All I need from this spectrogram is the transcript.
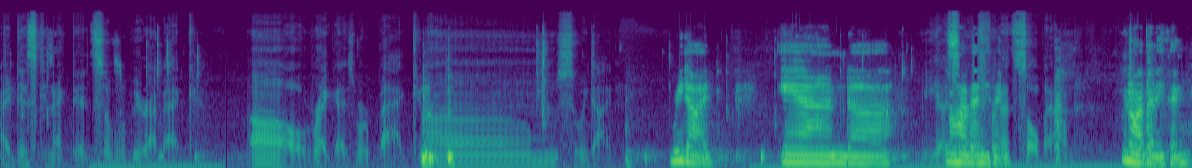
I disconnected, so we'll be right back. All right, guys, we're back. Um, so we died. We died. And uh guys Don't have anything. for that soulbound. we don't have anything.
